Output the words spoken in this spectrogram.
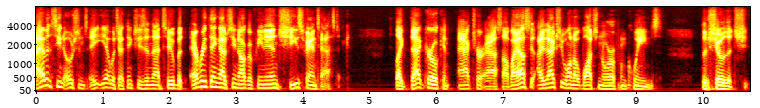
I haven't seen Ocean's Eight yet, which I think she's in that too. But everything I've seen Awkwafina in, she's fantastic. Like that girl can act her ass off. I also I actually want to watch Nora from Queens, the show that she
